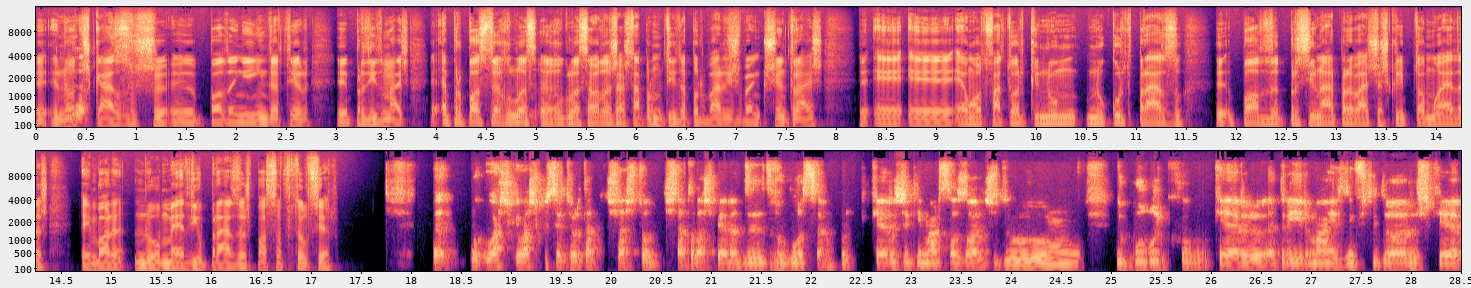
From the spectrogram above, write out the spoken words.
uh, noutros Exato. casos uh, podem ainda ter perdido mais. A propósito da regulação, ela já está prometida por vários bancos centrais. É, é, é um outro fator que no, no curto prazo pode pressionar para baixo as criptomoedas, embora no médio prazo as possa fortalecer? Eu acho, eu acho que o setor está, está, todo, está toda à espera de, de regulação, porque quer legitimar-se aos olhos do, do público, quer atrair mais investidores, quer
